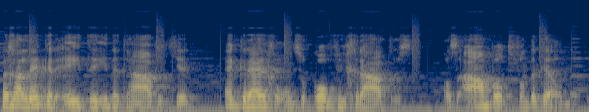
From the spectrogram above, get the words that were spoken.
We gaan lekker eten in het haventje en krijgen onze koffie gratis als aanbod van de kelner.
